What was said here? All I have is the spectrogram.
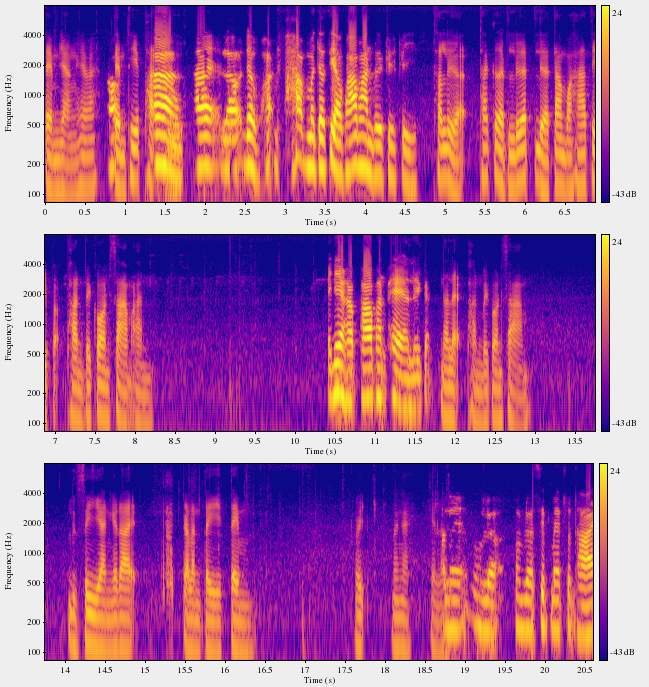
เต็มยังใช่ไหมอ๋อเต็มที่พันอ่าดูใช่แล้วเดี๋ยวภาภาพมันจะเสียภาพพันไปฟรีถ้าเหลือ ถ้าเกิดเลือดเหลือต่ำกว่าห้าสิบอะพันไปก่อนสามอัน ๆไอเนี่ยครับภาพพันแผลเล็กอะนั่นแหละพันไปก่อนสามหรือสี่อันก็ได้ การันตีเต็ม เฮ้ย นั่นไง เห็นตแล้อวนนี้ผมเหลือผมเหลือสิบเมตรสุดท้าย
